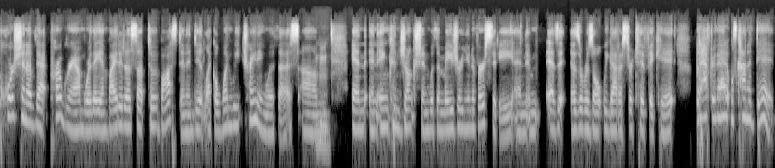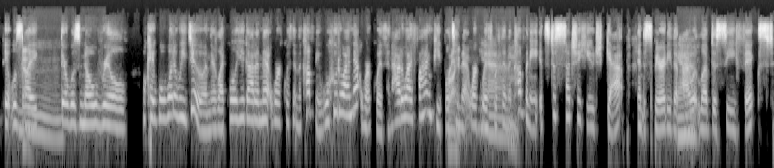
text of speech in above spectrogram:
portion of that program where they invited us up to Boston and did like a one week training with us, um, mm-hmm. and, and in conjunction with a major university. And, and, as a, as a result, we got a certificate. But after that, it was kind of dead. It was like mm. there was no real okay, well, what do we do? And they're like, well, you got to network within the company. Well, who do I network with? And how do I find people right. to network yeah. with within the company? It's just such a huge gap and disparity that yeah. I would love to see fixed,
